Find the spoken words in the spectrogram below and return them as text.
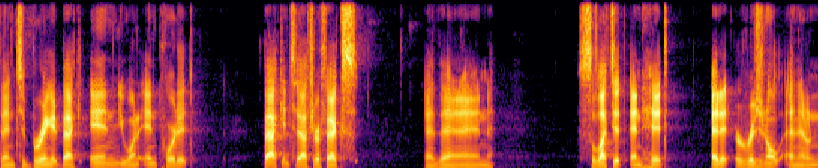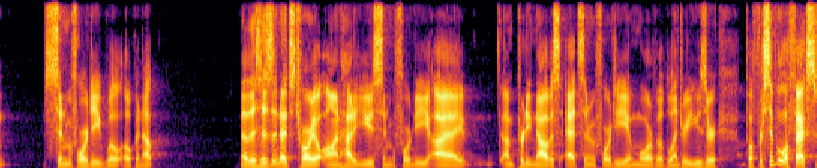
then to bring it back in, you want to import it back into After Effects and then select it and hit edit original and then Cinema 4D will open up. Now this isn't a tutorial on how to use Cinema 4D. I I'm pretty novice at Cinema 4D. I'm more of a Blender user. But for simple effects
